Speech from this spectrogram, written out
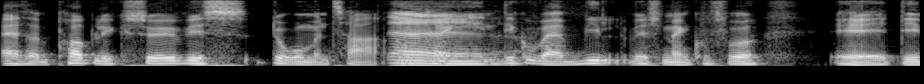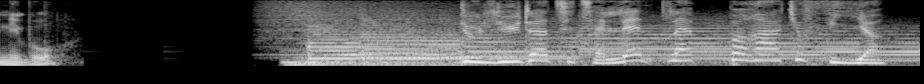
altså public service dokumentar ja, omkring ja, ja. en. Det kunne være vildt, hvis man kunne få øh, det niveau. Du lytter til Talentlab på Radio 4.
